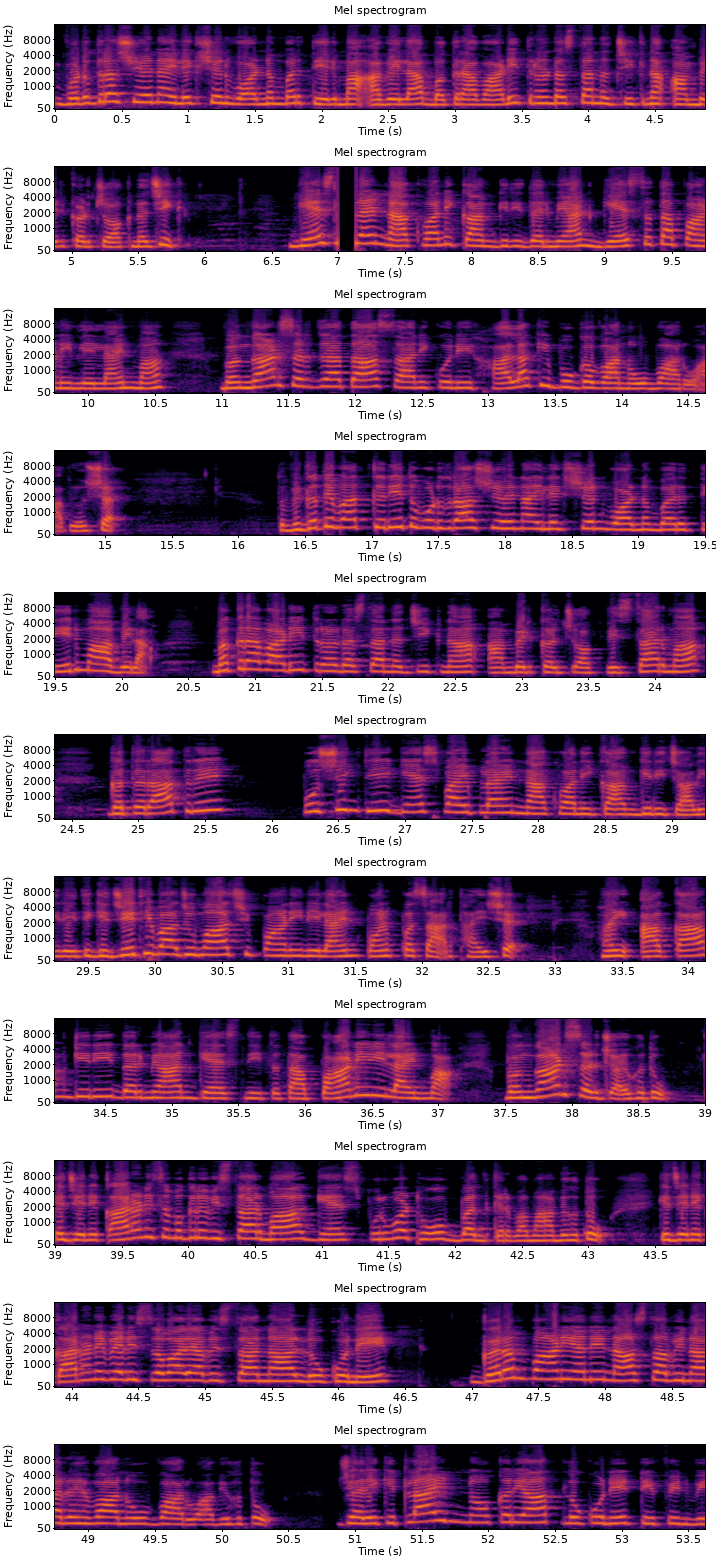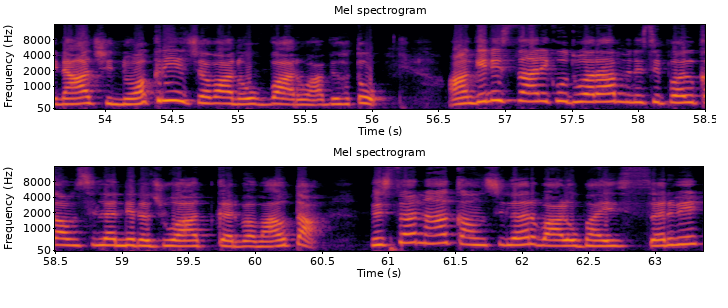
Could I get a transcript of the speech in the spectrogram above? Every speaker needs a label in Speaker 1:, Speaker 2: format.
Speaker 1: વડોદરા શહેરના election ward number તેરમાં આવેલા બકરાવાડી ત્રણ રસ્તા નજીકના આંબેડકર ચોક નજીક. ગેસ લાઇન નાખવાની કામગીરી દરમિયાન ગેસ તથા પાણીની લાઇનમાં ભંગાણ સર્જાતા સ્થાનિકોને હાલાકી ભોગવવાનો વારો આવ્યો છે. તો વિગતે વાત કરીએ તો વડોદરા શહેરના ઇલેક્શન વોર્ડ નંબર તેરમાં આવેલા બકરાવાડી ત્રણ રસ્તા નજીકના આંબેડકર ચોક વિસ્તારમાં ગત રાત્રે પુશિંગથી ગેસ પાઇપલાઇન નાખવાની કામગીરી ચાલી રહી હતી કે જેથી બાજુમાં જ પાણીની લાઇન પણ પસાર થાય છે. અહીં આ કામગીરી દરમિયાન ગેસની તથા પાણીની લાઇનમાં ભંગાણ સર્જાયું હતું કે જેને કારણે સમગ્ર વિસ્તારમાં ગેસ પુરવઠો બંધ કરવામાં આવ્યો હતો કે જેને કારણે વહેલી સવારે આ વિસ્તારના લોકોને ગરમ પાણી અને નાસ્તા વિના રહેવાનો વારો આવ્યો હતો. જ્યારે કેટલાય નોકરિયાત લોકોને ટિફિન વિના જ નોકરીએ જવાનો વારો આવ્યો હતો. આંગેની સ્થાનિકો દ્વારા મ્યુનિસિપલ કાઉન્સિલરને રજૂઆત કરવામાં આવતા વિસ્તારના કાઉન્સિલર વાળુભાઈ સર્વે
